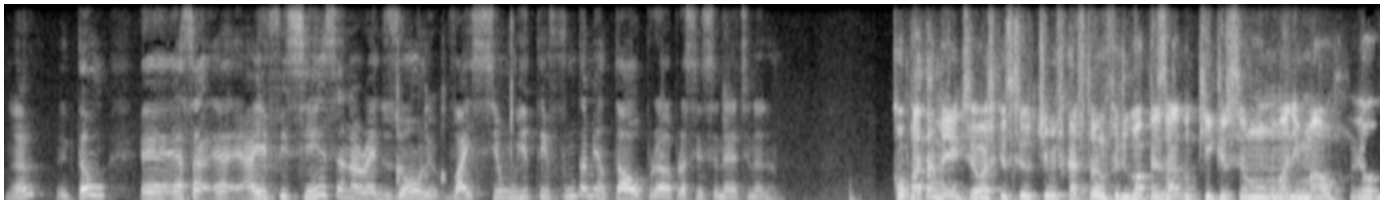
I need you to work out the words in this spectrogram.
né? Então, é, essa, é, a eficiência na red zone vai ser um item fundamental para Cincinnati, né, Dan? Completamente. Eu acho que se o time ficar chutando field goal, apesar do kicker ser um animal, eu,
